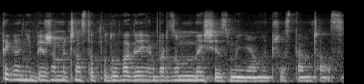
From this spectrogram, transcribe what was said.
Tego nie bierzemy często pod uwagę, jak bardzo my się zmieniamy przez ten czas.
